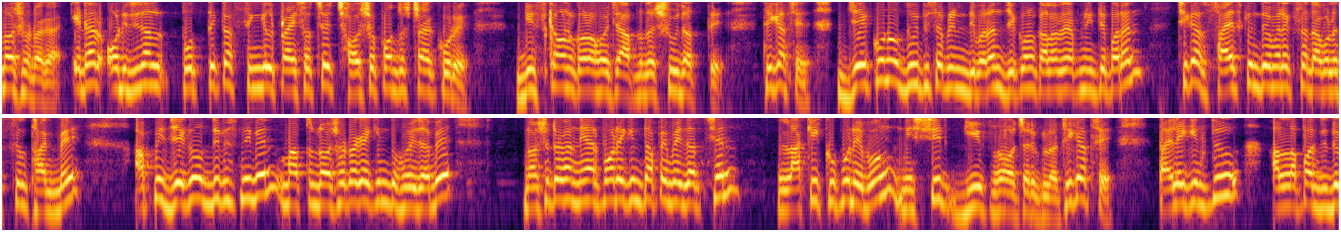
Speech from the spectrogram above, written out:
নয়শো টাকা। এটার অরিজিনাল প্রত্যেকটা সিঙ্গেল প্রাইস হচ্ছে ছয়শো পঞ্চাশ টাকা করে। ডিসকাউন্ট করা হয়েছে আপনাদের সুবিধার্থে। ঠিক আছে? যে কোনো দুই পিস আপনি নিতে পারেন যে কোনো কালারে আপনি নিতে পারেন। ঠিক আছে? সাইজ কিন্তু এম ডাবল এক্সেল থাকবে। আপনি যে কোনো দুই পিস নেবেন, মাত্র নয়শো টাকায় কিন্তু হয়ে যাবে। নয়শো টাকা নেওয়ার পরে কিন্তু আপনি পেয়ে যাচ্ছেন লাকি কুপন এবং নিশ্চিত গিফট ভাউচারগুলো। ঠিক আছে? তাইলে কিন্তু আল্লাহ পাক যদি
